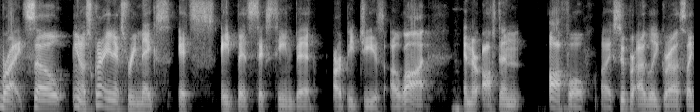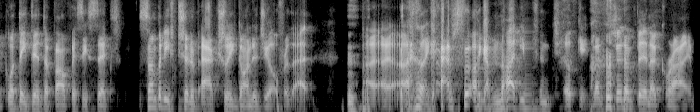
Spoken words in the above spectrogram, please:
Right. So, you know, Square Enix remakes its 8 bit, 16 bit RPGs a lot, and they're often awful, like super ugly, gross. Like what they did to Final Fantasy VI, somebody should have actually gone to jail for that. I, I, I like absolutely like I'm not even joking. That should have been a crime.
